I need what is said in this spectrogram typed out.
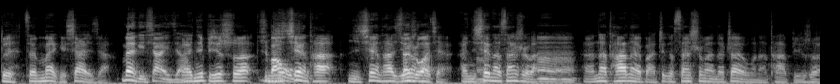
对，再卖给下一家。卖给下一家。哎，你比如说，是把我你欠他，你欠他一万。30万块钱，啊，你欠他三十万，嗯嗯。啊，那他呢，把这个三十万的债务呢，他比如说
